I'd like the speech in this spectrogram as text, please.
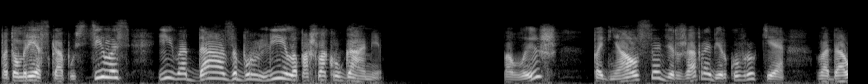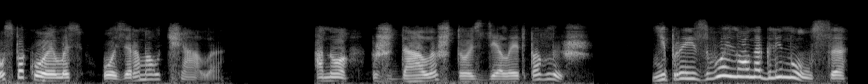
потом резко опустилось, и вода забурлила, пошла кругами. Павлыш поднялся, держа пробирку в руке. Вода успокоилась, озеро молчало. Оно ждало, что сделает Павлыш. Непроизвольно он оглянулся,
